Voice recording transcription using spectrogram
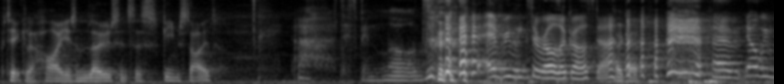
particular highs and lows since the scheme started? There's been loads. Every week's a roller coaster. Okay. um, no, we've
